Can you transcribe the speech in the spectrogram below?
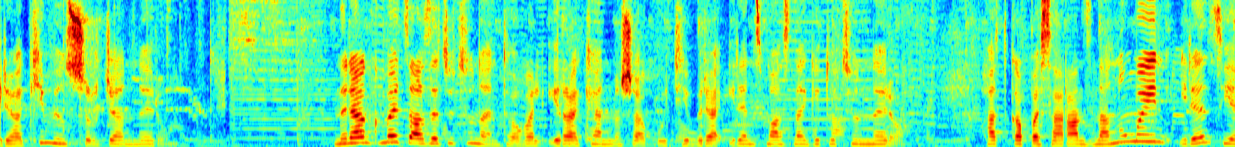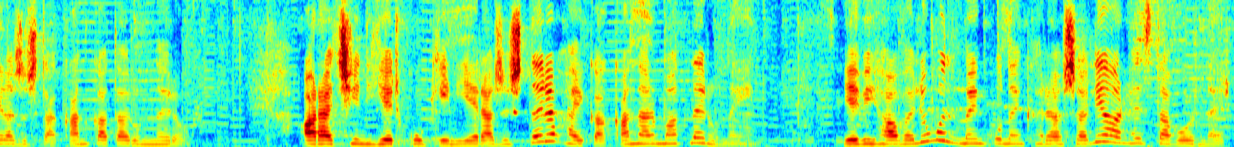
Իրաքի մյուս շրջաններում։ Նրանք մեծ ազդեցություն են թողել իրաքյան մշակույթի վրա իրենց մասնագիտություններով, հատկապես առանձնանում էին իրենց երաժշտական կատարումներով։ Առաջին երկու կին երաժիշտները հայկական արմատներ ունեին։ Եվ ի հավելումն մենք ունենք հրաշալի արհեստավորներ,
